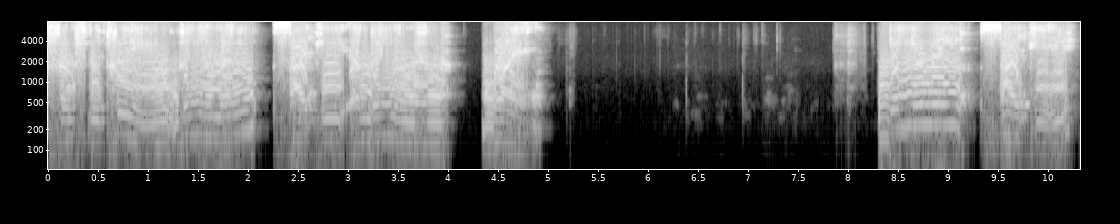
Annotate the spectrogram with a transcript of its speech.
difference between the human psyche and the human brain? The human psyche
